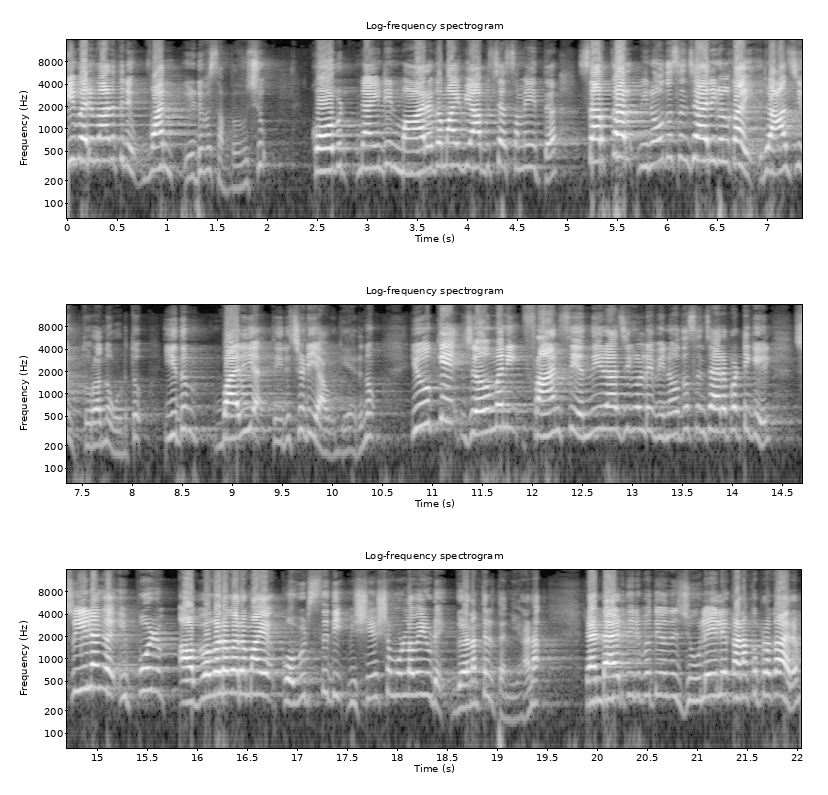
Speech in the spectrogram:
ഈ വരുമാനത്തിന് വൻ ഇടിവ് സംഭവിച്ചു. കോവിഡ് നയന്റീൻ മാരകമായി വ്യാപിച്ച സമയത്ത് സർക്കാർ വിനോദസഞ്ചാരികൾക്കായി രാജ്യം തുറന്നുകൊടുത്തു ഇതും വലിയ തിരിച്ചടിയാവുകയായിരുന്നു. യു കെ ജർമ്മനി ഫ്രാൻസ് എന്നീ രാജ്യങ്ങളുടെ വിനോദസഞ്ചാര പട്ടികയിൽ ശ്രീലങ്ക ഇപ്പോഴും അപകടകരമായ കോവിഡ് സ്ഥിതി വിശേഷമുള്ളവയുടെ ഗണത്തിൽ തന്നെയാണ്. രണ്ടായിരത്തി ഇരുപത്തിയൊന്ന് ജൂലൈയിലെ കണക്ക് പ്രകാരം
